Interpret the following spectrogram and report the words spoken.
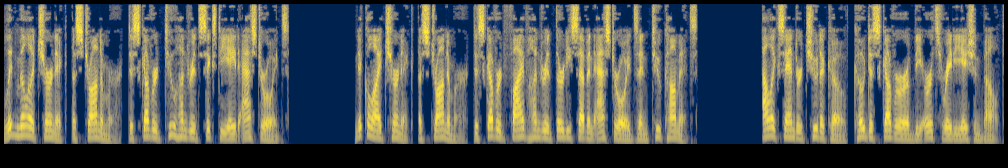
Lyudmila Chernykh, astronomer, discovered 268 asteroids. Nikolai Chernykh, astronomer, discovered 537 asteroids and two comets. Alexander Chudakov, co-discoverer of the Earth's radiation belt.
